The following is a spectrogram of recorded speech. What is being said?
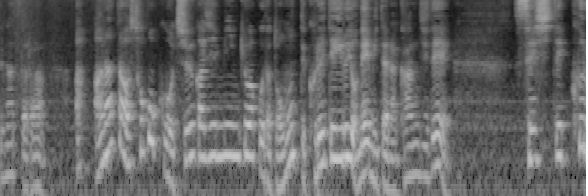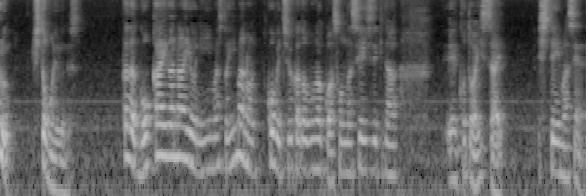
てなったらああなたは祖国を中華人民共和国だと思ってくれているよねみたいな感じで接してくる人もいるんです。ただ誤解がないように言いますと今の神戸中華道文学校はそんな政治的なことは一切していません。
